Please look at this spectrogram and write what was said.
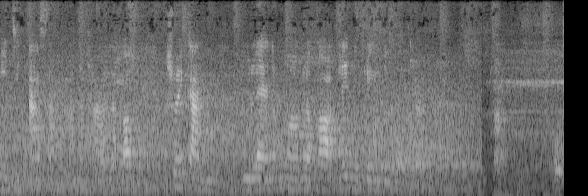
มีจิตอาสานะคะ แล้วก็ช่วยกันดูแลน้องๆ แล้วก็เล่นดนตรีในวงค่ะครับผม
